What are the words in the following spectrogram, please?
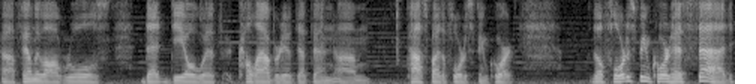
uh, family law rules that deal with collaborative that have been um, passed by the Florida Supreme Court the Florida Supreme Court has said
